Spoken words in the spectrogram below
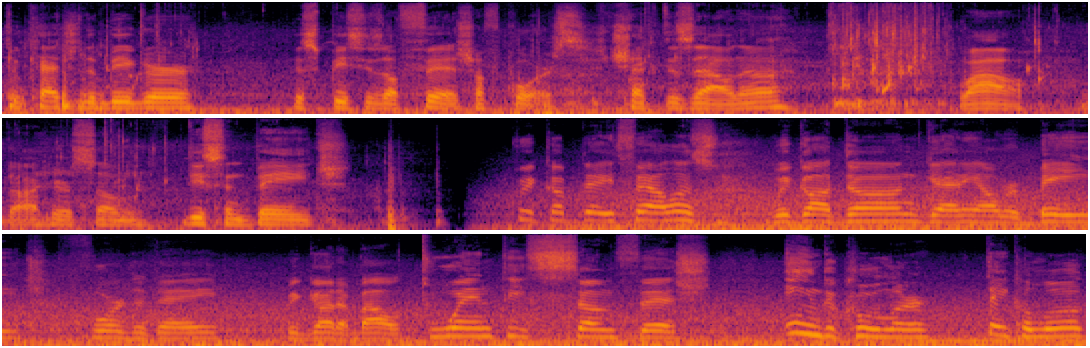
to catch the bigger species of fish, of course. Check this out, huh? Wow, got here some decent bait. Quick update, fellas. We got done getting our bait for the day. We got about 20 sunfish in the cooler. Take a look.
